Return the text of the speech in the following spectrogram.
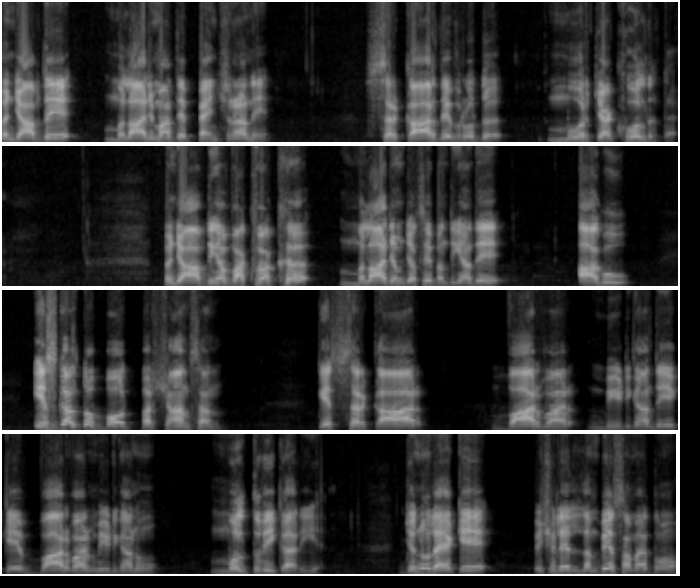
ਪੰਜਾਬ ਦੇ ਮੁਲਾਜ਼ਮਾਂ ਤੇ ਪੈਨਸ਼ਨਰਾਂ ਨੇ ਸਰਕਾਰ ਦੇ ਵਿਰੁੱਧ ਮੋਰਚਾ ਖੋਲ ਦਿੱਤਾ ਪੰਜਾਬ ਦੀਆਂ ਵੱਖ-ਵੱਖ ਮੁਲਾਜ਼ਮ ਜਥੇਬੰਦੀਆਂ ਦੇ ਆਗੂ ਇਸ ਗੱਲ ਤੋਂ ਬਹੁਤ ਪਰੇਸ਼ਾਨ ਸਨ ਕਿ ਸਰਕਾਰ ਵਾਰ-ਵਾਰ ਮੀਟਿੰਗਾਂ ਦੇ ਕੇ ਵਾਰ-ਵਾਰ ਮੀਟਿੰਗਾਂ ਨੂੰ ਮੁਲਤਵੀ ਕਰ ਰਹੀ ਹੈ, ਜਿਹਨੂੰ ਲੈ ਕੇ ਪਿਛਲੇ ਲੰਬੇ ਸਮੇਂ ਤੋਂ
